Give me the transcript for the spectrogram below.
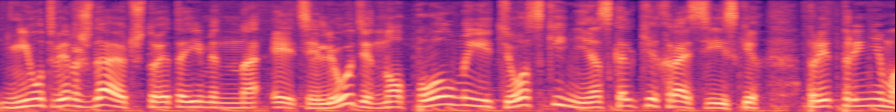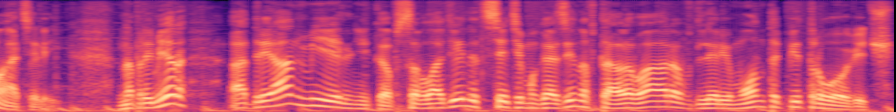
не утверждают, что это именно эти люди, но полные тески нескольких российских предпринимателей. Например, Адриан Мельников, совладелец сети магазинов товаров для ремонта Петрович.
